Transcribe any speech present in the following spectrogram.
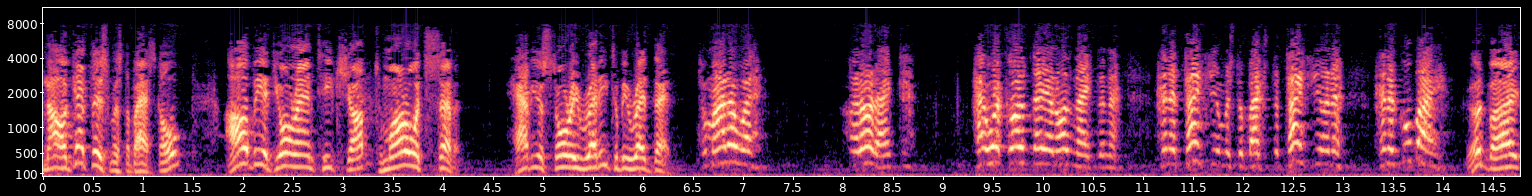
Now, get this, Mr. Basco. I'll be at your antique shop tomorrow at 7. Have your story ready to be read then. Tomorrow, well, well, all right. I work all day and all night, and, uh, and uh, thank you, Mr. Baxter. Thank you, and, uh, and uh, goodbye. Goodbye.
